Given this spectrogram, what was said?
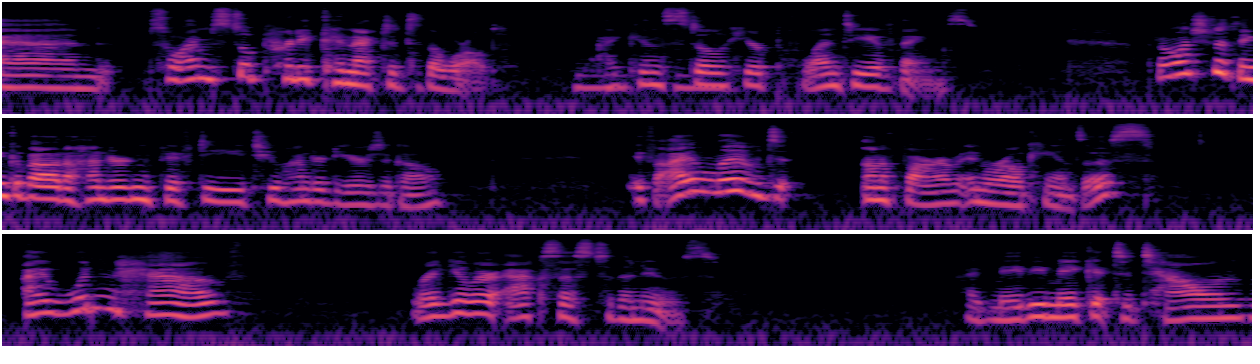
And so I'm still pretty connected to the world. I can still mm-hmm. hear plenty of things. But I want you to think about 150, 200 years ago. If I lived on a farm in rural Kansas, I wouldn't have regular access to the news. I'd maybe make it to town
